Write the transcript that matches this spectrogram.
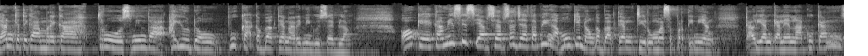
Dan ketika mereka terus minta, ayo dong buka kebaktian hari Minggu, saya bilang, oke okay, kami sih siap-siap saja, tapi nggak mungkin dong kebaktian di rumah seperti ini yang kalian-kalian lakukan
